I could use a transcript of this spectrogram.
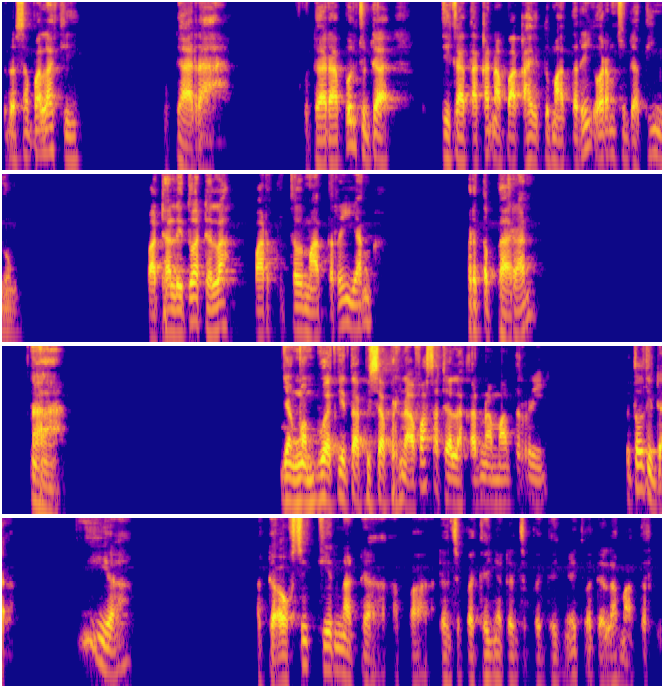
terus apa lagi? Udara. Udara pun sudah dikatakan apakah itu materi, orang sudah bingung. Padahal itu adalah partikel materi yang bertebaran. Nah, yang membuat kita bisa bernafas adalah karena materi. Betul tidak? Iya. Ada oksigen, ada apa dan sebagainya dan sebagainya itu adalah materi.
